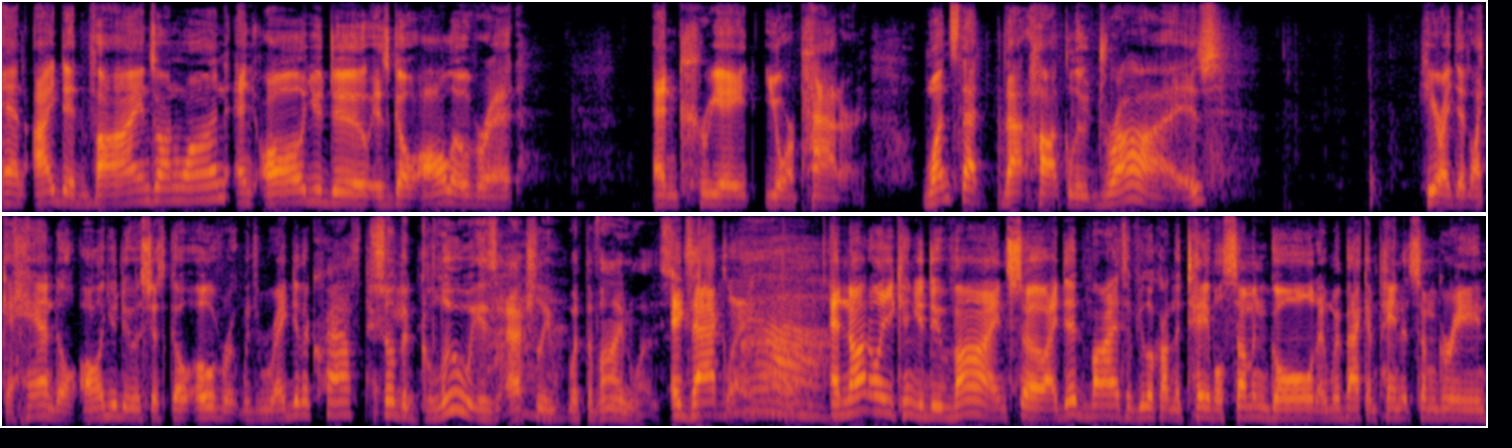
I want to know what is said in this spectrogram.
And I did vines on one, and all you do is go all over it and create your pattern. Once that, that hot glue dries, here I did like a handle. All you do is just go over it with regular craft paint. So the glue is actually ah. what the vine was. Exactly. Ah. And not only can you do vines, so I did vines, if you look on the table, some in gold. I went back and painted some green.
